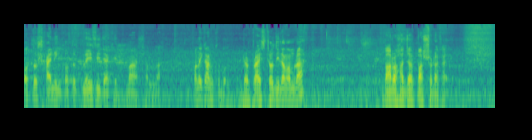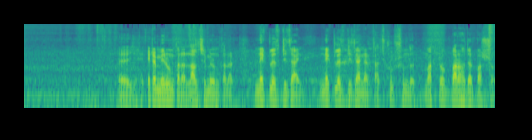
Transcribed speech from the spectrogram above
কত শাইনিং কত গ্লেজই দেখেন মাশাল্লাহ অনেক আনকমন এটার প্রাইসটাও দিলাম আমরা বারো হাজার পাঁচশো টাকায়। এই যে, এটা মেরুন কালার লালচে maroon colour necklace design necklace ডিজাইনের কাজ, খুব সুন্দর। মাত্র বারো হাজার পাঁচশো।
